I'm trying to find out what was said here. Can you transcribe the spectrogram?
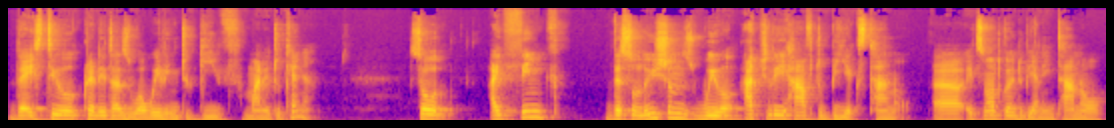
there are still creditors who are willing to give money to Kenya. So I think the solutions will actually have to be external. Uh, it's not going to be an internal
